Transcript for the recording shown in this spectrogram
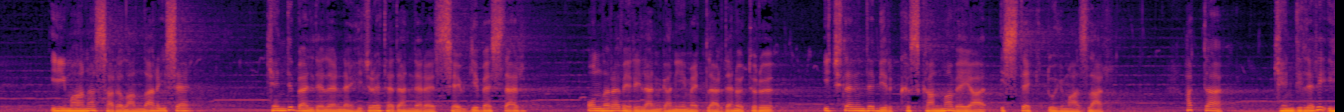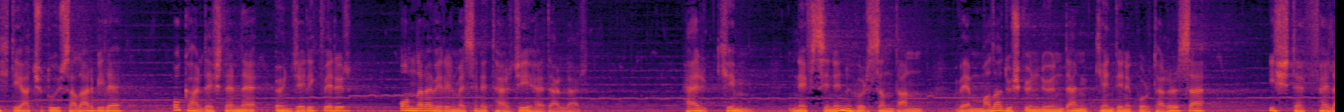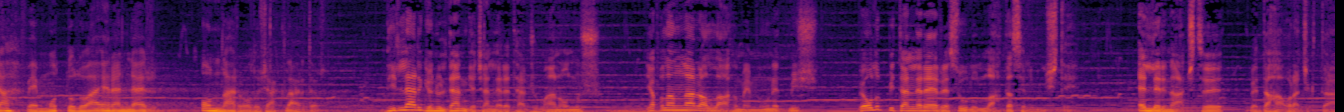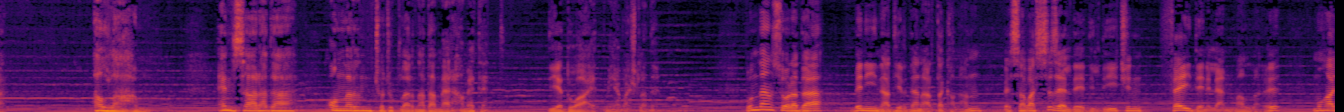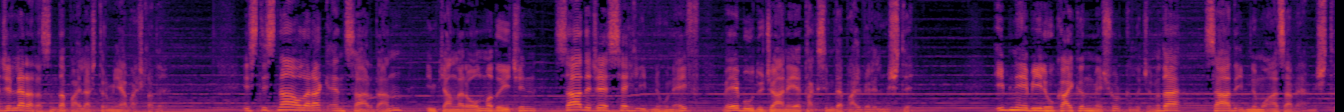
imana sarılanlar ise kendi beldelerine hicret edenlere sevgi besler, onlara verilen ganimetlerden ötürü içlerinde bir kıskanma veya istek duymazlar. Hatta kendileri ihtiyaç duysalar bile o kardeşlerine öncelik verir, onlara verilmesini tercih ederler. Her kim nefsinin hırsından ve mala düşkünlüğünden kendini kurtarırsa, işte felah ve mutluluğa erenler onlar olacaklardır. Diller gönülden geçenlere tercüman olmuş, yapılanlar Allah'ı memnun etmiş ve olup bitenlere Resulullah da sevinmişti. Ellerini açtı ve daha oracıkta Allah'ım Ensar'a da onların çocuklarına da merhamet et diye dua etmeye başladı. Bundan sonra da Beni Nadir'den arta kalan ve savaşsız elde edildiği için fey denilen malları muhacirler arasında paylaştırmaya başladı. İstisna olarak Ensar'dan imkanları olmadığı için sadece Sehl İbni Huneyf ve Ebu Dücane'ye taksimde pay verilmişti. İbni Ebil Hukayk'ın meşhur kılıcını da Sa'd İbni Muaz'a vermişti.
